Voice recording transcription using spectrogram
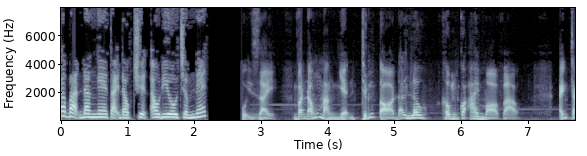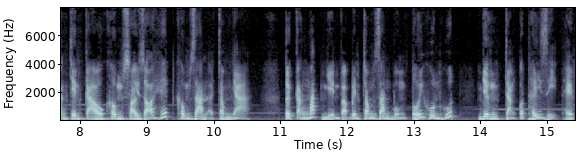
Các bạn đang nghe tại đọc audio net Bụi dày và đóng màng nhện chứng tỏ đã lâu không có ai mò vào. Ánh trăng trên cao không soi rõ hết không gian ở trong nhà. Tôi căng mắt nhìn vào bên trong gian buồng tối hun hút nhưng chẳng có thấy gì thêm.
